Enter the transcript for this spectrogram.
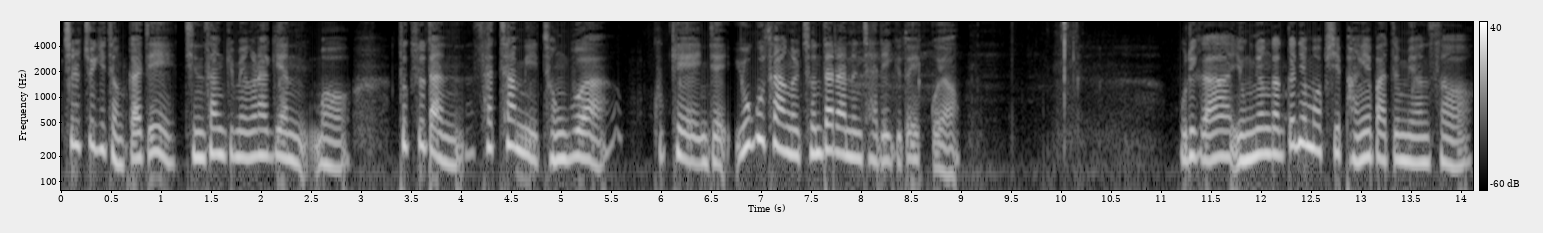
7주기 전까지 진상 규명을 하기 위한 뭐 특수단 사참이 정부와 국회에 이제 요구 사항을 전달하는 자리이기도 했고요. 우리가 6년간 끊임없이 방해받으면서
